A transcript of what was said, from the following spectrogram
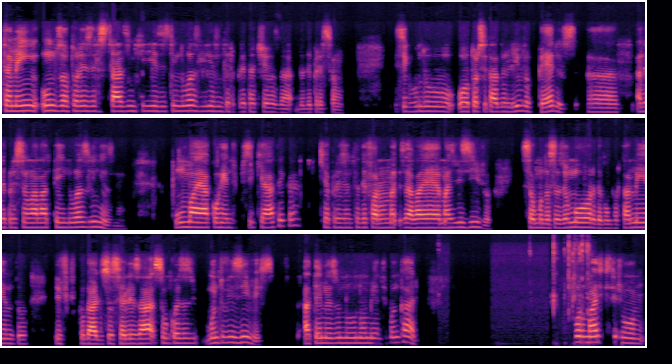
também um dos autores eles trazem que existem duas linhas interpretativas da, da depressão. Segundo o autor citado no livro, Pérez, uh, a depressão ela tem duas linhas, né? Uma é a corrente psiquiátrica que apresenta de forma mais, ela é mais visível. São mudanças de humor, de comportamento, dificuldade de socializar, são coisas muito visíveis, até mesmo no, no ambiente bancário. Por mais que seja um,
